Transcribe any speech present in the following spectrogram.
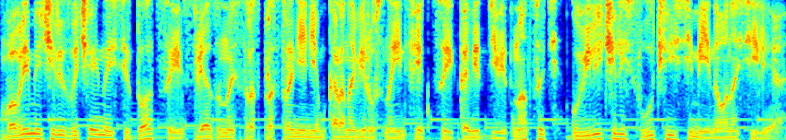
Во время чрезвычайной ситуации, связанной с распространением коронавирусной инфекции COVID-19, увеличились случаи семейного насилия.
